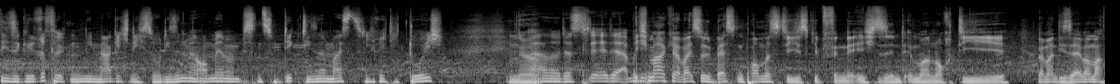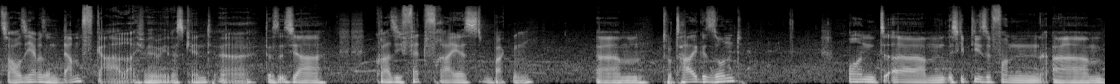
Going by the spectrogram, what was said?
diese geriffelten, die mag ich nicht so. Die sind mir auch immer ein bisschen zu dick, die sind meistens nicht richtig durch. Ja. Also das, äh, Ich mag ja, weißt du, die besten Pommes, die es gibt, finde ich, sind immer noch die, wenn man die selber macht zu Hause. Ich habe so einen Dampfgarer, ich weiß nicht, ob ihr das kennt. Äh, Das ist ja quasi fettfreies Backen. Ähm, total gesund. Und ähm, es gibt diese von ähm,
